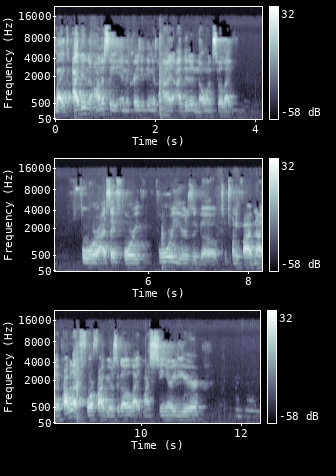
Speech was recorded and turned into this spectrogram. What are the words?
like, I didn't honestly, and the crazy thing is, I, I didn't know until like four, I'd say four, four years ago to 25 now. Yeah, probably like four or five years ago, like my senior year, mm-hmm.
